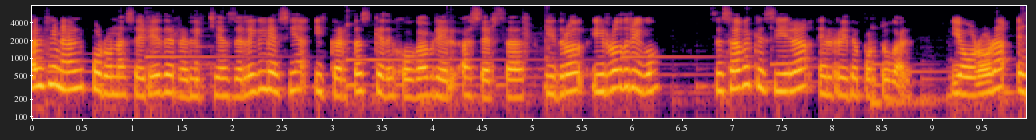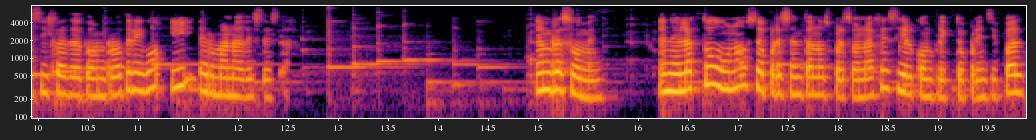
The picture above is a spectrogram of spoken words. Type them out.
Al final, por una serie de reliquias de la iglesia y cartas que dejó Gabriel a César y, y Rodrigo, se sabe que sí era el rey de Portugal, y Aurora es hija de don Rodrigo y hermana de César. En resumen, en el acto 1 se presentan los personajes y el conflicto principal.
